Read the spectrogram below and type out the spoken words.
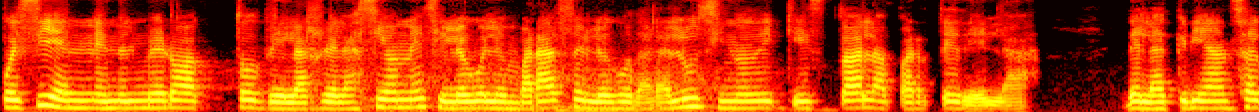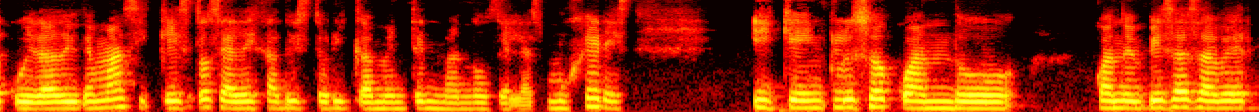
pues sí, en, el mero acto de las relaciones y luego el embarazo y luego dar a luz, sino de que es toda la parte de la, de la crianza, el cuidado y demás, y que esto se ha dejado históricamente en manos de las mujeres. Y que incluso cuando, cuando empiezas a ver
